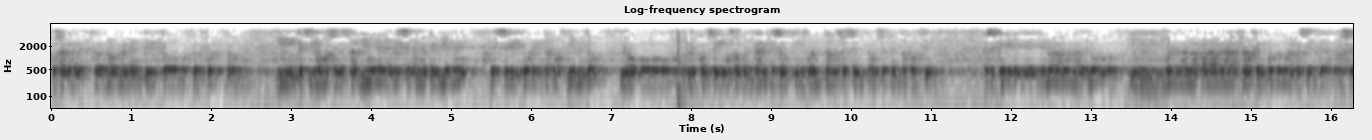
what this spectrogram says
os agradezco enormemente todo vuestro esfuerzo y que sigamos en esta línea y a ver si el año que viene ese 40% lo, lo conseguimos aumentar y que sea un 50, un 60, un 70%. Así que eh, enhorabuena de nuevo y voy a dar la palabra a Ángel Córdoba, el presidente de APROSE.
